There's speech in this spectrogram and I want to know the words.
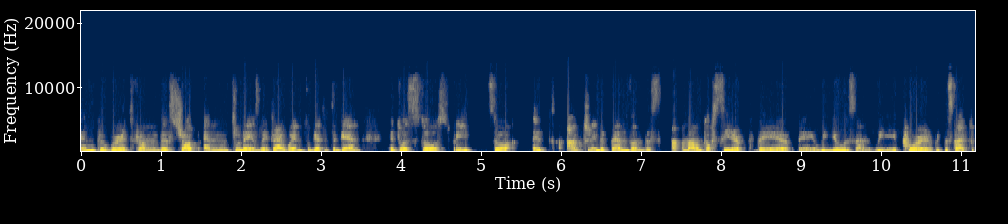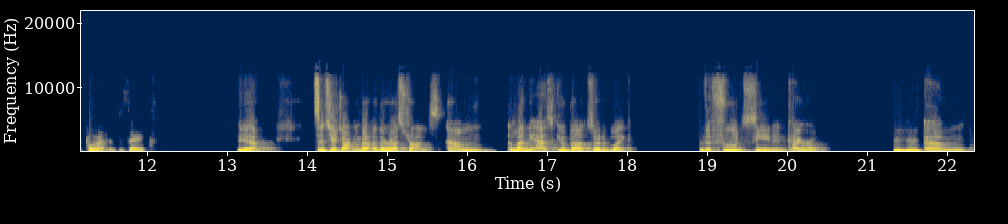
in the world from this shop, and two days later I went to get it again. It was so sweet. So it actually depends on the amount of syrup they, uh, we use and we pour. We decide to pour on the dessert. Yeah. Since you're talking about other restaurants, um, let me ask you about sort of like the food scene in Cairo. Mm-hmm. Um,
